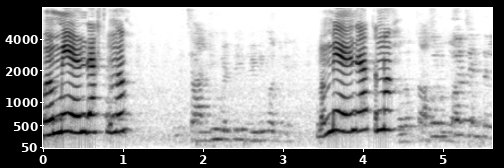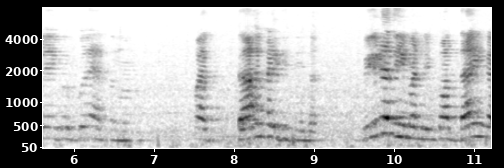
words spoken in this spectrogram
మమ్మీ ఏం చేస్తున్నావు? మమ్మీ ఏం చేస్తున్నావు. వీడియో తీయమండి పొద్దా ఇంకా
